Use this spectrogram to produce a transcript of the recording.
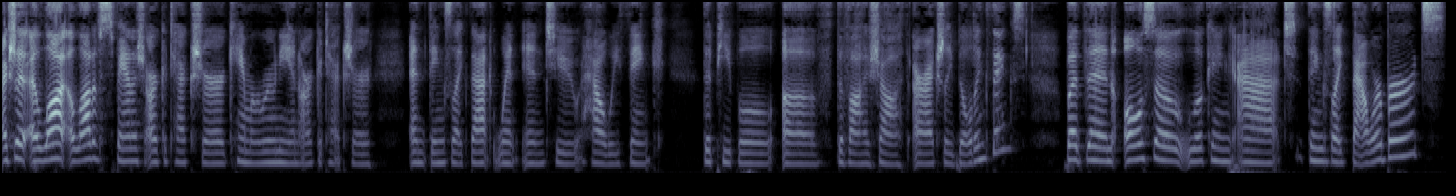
Actually, a lot, a lot of Spanish architecture, Cameroonian architecture, and things like that went into how we think the people of the Vahashath are actually building things. But then also looking at things like bowerbirds,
